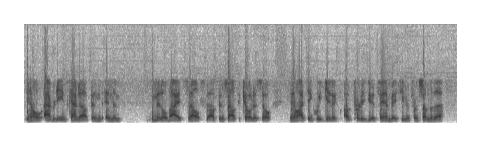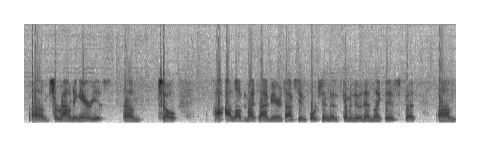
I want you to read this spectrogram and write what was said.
you know, Aberdeen's kind of up in, in the middle by itself up in South Dakota. So, you know, I think we get a, a pretty good fan base even from some of the um, surrounding areas. Um, so I, I loved my time here. It's obviously unfortunate that it's coming to an end like this, but um,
